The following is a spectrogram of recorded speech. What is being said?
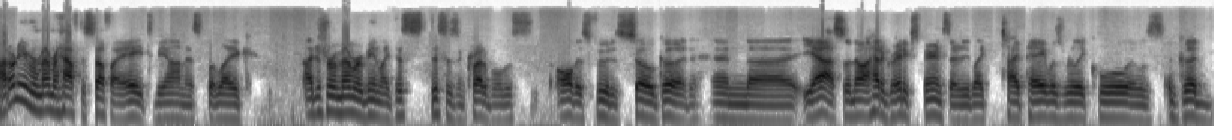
I don't even remember half the stuff I ate, to be honest. But like, I just remember being like, "This, this is incredible. This, all this food is so good." And uh, yeah, so no, I had a great experience there. Like Taipei was really cool. It was a good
